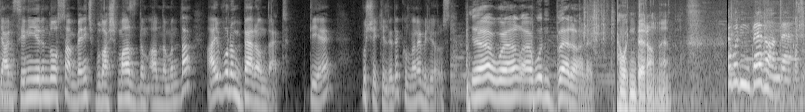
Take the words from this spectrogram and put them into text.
yani senin yerinde olsam ben hiç bulaşmazdım anlamında I wouldn't bet on that diye bu şekilde de kullanabiliyoruz. Yeah, well, I wouldn't bet on it. I wouldn't bet on that. I wouldn't bet on that.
